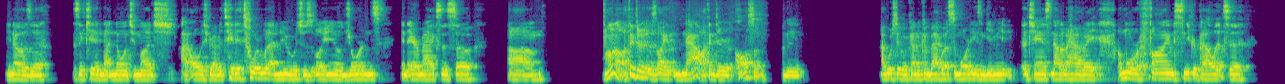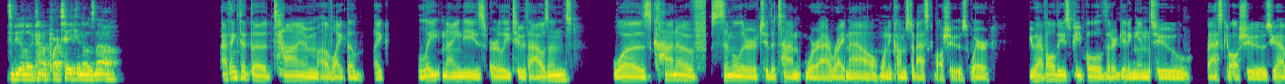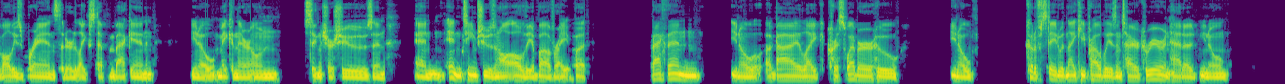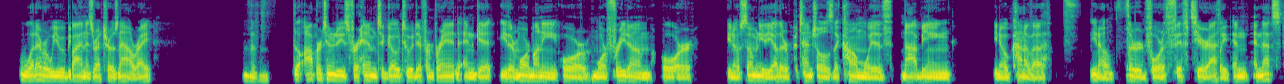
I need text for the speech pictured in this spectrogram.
you know, as a as a kid, not knowing too much, I always gravitated toward what I knew, which was like you know Jordans and Air Maxes. So um, I don't know. I think they're like now. I think they're awesome. I mean, I wish they would kind of come back with some more of these and give me a chance now that I have a, a more refined sneaker palette to to be able to kind of partake in those now. I think that the time of like the like late 90s early 2000s was kind of similar to the time we're at right now when it comes to basketball shoes, where you have all these people that are getting into basketball shoes. You have all these brands that are like stepping back in and, you know, making their own signature shoes and, and in team shoes and all, all of the above, right? But back then, you know, a guy like Chris Webber who, you know, could have stayed with Nike probably his entire career and had a, you know, whatever we would be buying his retros now, right? The, the opportunities for him to go to a different brand and get either more money or more freedom or you know so many of the other potentials that come with not being you know kind of a you know third fourth fifth tier athlete. And and that's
